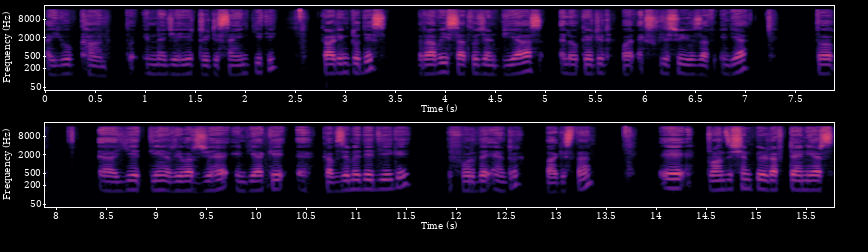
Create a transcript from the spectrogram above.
Ayub Khan तो इनने जो ये ट्रीटी साइन की थी। According to this Ravi Sutlej and Beas allocated for exclusive use of India तो ये तीन रिवर्स जो है इंडिया के कब्ज़े में दे दिए गए before the enter Pakistan a transition period of ten years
